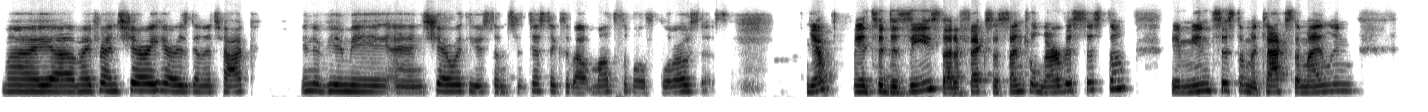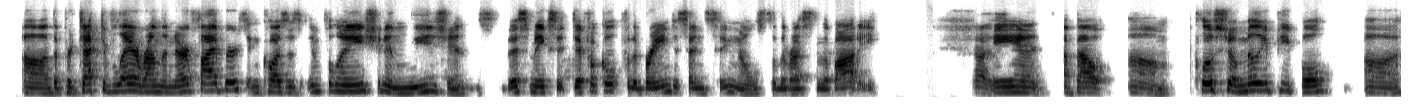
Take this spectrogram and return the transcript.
my, uh, my friend Sherry here is gonna talk, interview me and share with you some statistics about multiple sclerosis. yep. It's a disease that affects the central nervous system. The immune system attacks the myelin, uh, the protective layer around the nerve fibers and causes inflammation and lesions. This makes it difficult for the brain to send signals to the rest of the body. And about um, close to a million people uh,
